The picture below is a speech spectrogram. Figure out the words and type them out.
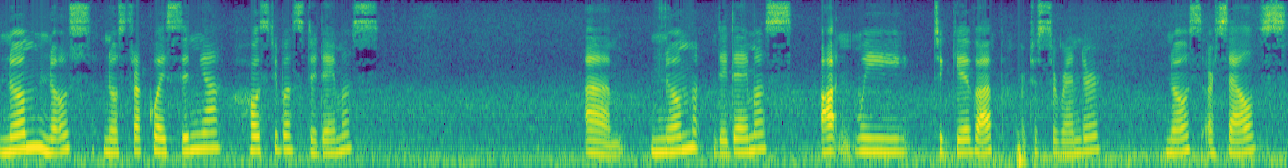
Num nos nostraque signa hostibus dedemus. Um, num dedemus, oughtn't we to give up or to surrender? Nos, ourselves.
